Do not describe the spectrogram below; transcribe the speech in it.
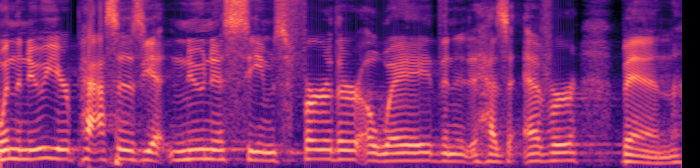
when the new year passes, yet newness seems further away than it has ever been,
